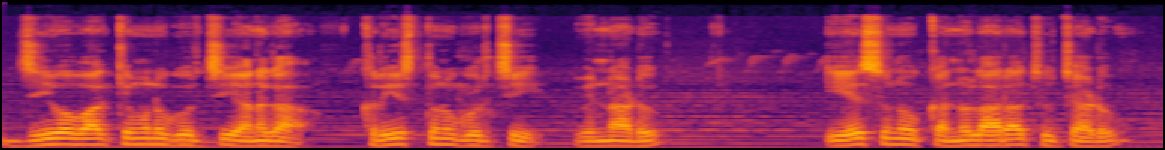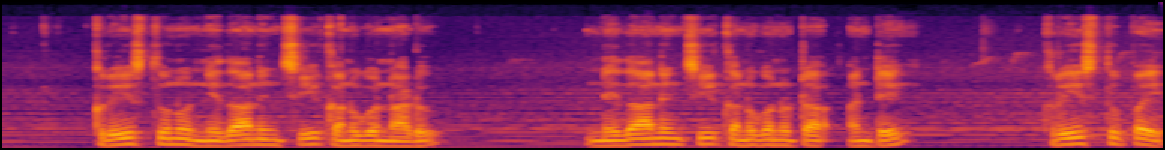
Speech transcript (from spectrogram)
జీవవాక్యమును గూర్చి అనగా క్రీస్తును గూర్చి విన్నాడు. యేసును కన్నులారా చూచాడు. క్రీస్తును నిదానించి కనుగొన్నాడు. నిదానించి కనుగొనుట అంటే క్రీస్తుపై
